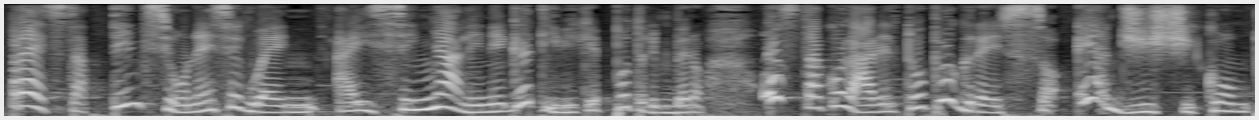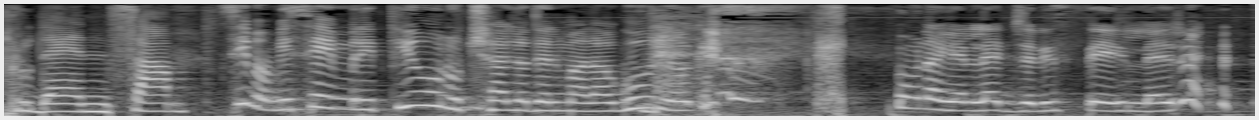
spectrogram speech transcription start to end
Presta attenzione ai, seguen- ai segnali negativi che potrebbero ostacolare il tuo progresso e agisci con prudenza. Sì, ma mi sembri più un uccello del malaugurio che che una che legge le stelle. Cioè.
